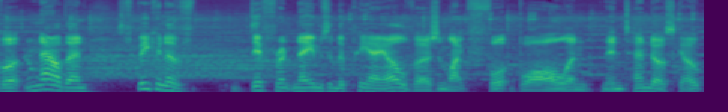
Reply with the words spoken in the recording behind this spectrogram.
But now then, speaking of different names in the PAL version, like football and Nintendo Scope,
